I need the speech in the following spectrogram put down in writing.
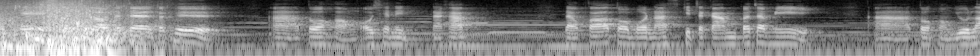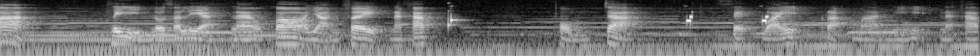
โอเคที่เราจะเจอก็คืออตัวของโอเชนิ c นะครับ แล้วก็ตัวโบนัสกิจกรรมก็จะมีตัวของยูล่า ลีโรซาเลีย แล้วก็หยานเฟยนะครับ ผมจะเซตไว้ประมาณนี้นะครับ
